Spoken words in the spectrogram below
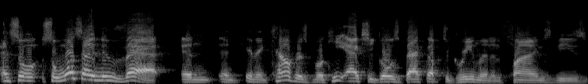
and so so once I knew that, and in, in Encounters book, he actually goes back up to Greenland and finds these.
